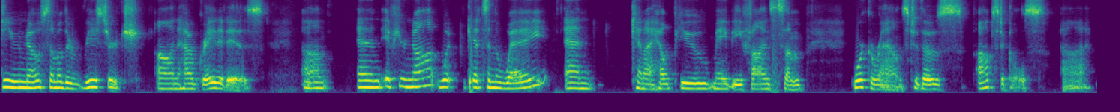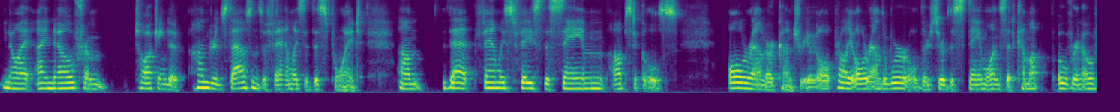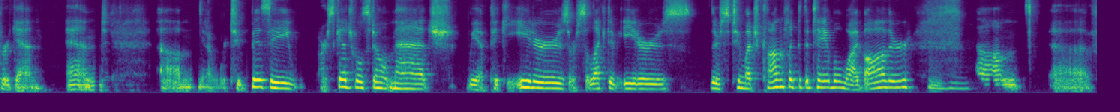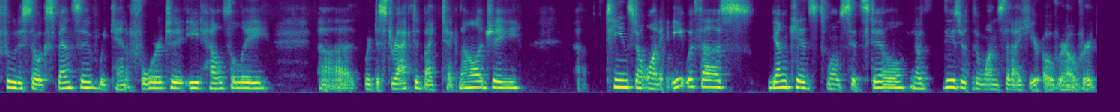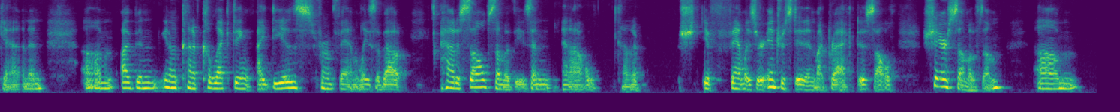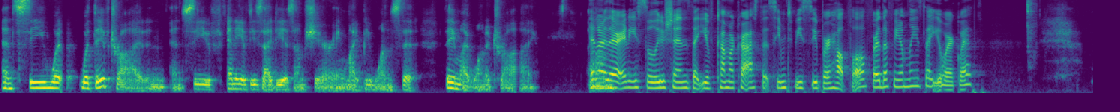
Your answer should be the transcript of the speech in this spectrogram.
Do you know some of the research on how great it is? Um, and if you're not, what gets in the way? And can I help you maybe find some workarounds to those obstacles? Uh, you know, I, I know from talking to hundreds, thousands of families at this point, um, that families face the same obstacles all around our country, all probably all around the world. They're sort of the same ones that come up over and over again. And um, you know, we're too busy, our schedules don't match, we have picky eaters or selective eaters. There's too much conflict at the table. Why bother? Mm-hmm. Um, uh, food is so expensive. We can't afford to eat healthily. Uh, we're distracted by technology. Uh, teens don't want to eat with us. Young kids won't sit still. You know, these are the ones that I hear over and over again. And um, I've been, you know, kind of collecting ideas from families about how to solve some of these. And, and I'll kind of, if families are interested in my practice, I'll share some of them. Um, and see what what they've tried and and see if any of these ideas I'm sharing might be ones that they might want to try. And um, are there any solutions that you've come across that seem to be super helpful for the families that you work with?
